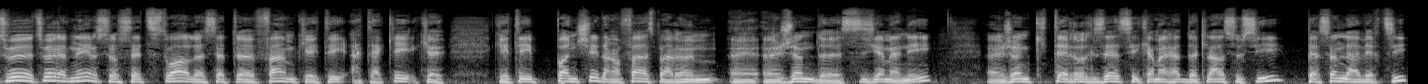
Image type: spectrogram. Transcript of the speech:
tu, veux, tu veux revenir sur cette histoire, là, cette femme qui a été attaquée, qui a, qui a été punchée d'en face par un, un, jeune de sixième année, un jeune qui terrorisait ses camarades de classe aussi, personne l'a averti.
